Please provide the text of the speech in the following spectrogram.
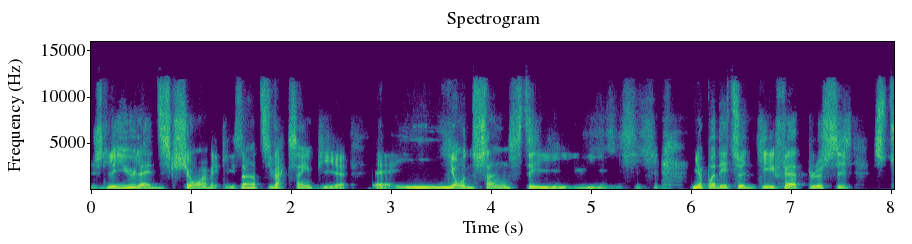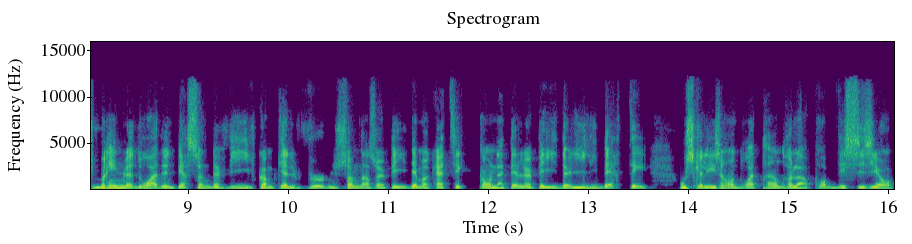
je l'ai eu la discussion avec les anti-vaccins, puis euh, euh, ils ont du sens. Il n'y a pas d'étude qui est faite. Plus, si, tu brimes le droit d'une personne de vivre comme qu'elle veut, nous sommes dans un pays démocratique qu'on appelle un pays de liberté, où ce que les gens ont le droit de prendre leurs propres décisions.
